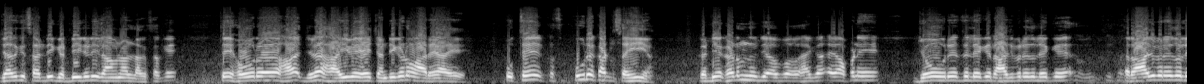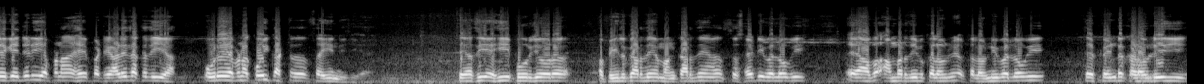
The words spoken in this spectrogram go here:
ਜਦ ਕਿ ਸਾਡੀ ਗੱਡੀ ਜਿਹੜੀ ਆਰਾਮ ਨਾਲ ਲੱਗ ਸਕੇ। ਤੇ ਹੋਰ, ਹਾ- ਜਿਹੜਾ ਹਾਈਵੇ ਇਹ ਚੰਡੀਗੜ੍ਹੋਂ ਆ ਰਿਹਾ ਇਹ, ਉੱਥੇ ਪੂਰੇ ਕੱਟ ਸਹੀ ਆ। ਗੱਡੀਆਂ ਖੜਨ ਨੂੰ ਹੈਗਾ ਆਪਣੇ ਜੋ ਉਰੇ ਤੋਂ ਲੈ ਕੇ ਰਾਜਪੁਰੇ ਤੋਂ ਲੈ ਕੇ ਰਾਜਪੁਰੇ ਤੋਂ ਲੈ ਕੇ ਜਿਹੜੀ ਆਪਣਾ ਇਹ ਪਟਿਆਲੇ ਤੱਕ ਦੀ ਆ, ਉਰੇ ਆਪਣਾ ਕੋਈ ਕੱਟ ਸਹੀ ਨਹੀਂ ਜੀ ਹੈ ਤੇ ਅਸੀਂ ਇਹੀ ਪੁਰਜੋਰ ਅਪੀਲ ਕਰਦੇ ਹਾਂ, ਮੰਗ ਕਰਦੇ ਹਾਂ ਸੁਸਾਇਟੀ ਵੱਲੋਂ ਵੀ, ਇਹ ਅਮ- ਅਮਰਦੀਪ ਕਲੋਨੀ ਕਲੋਨੀ ਵੱਲੋਂ ਵੀ ਤੇ ਪਿੰਡ ਖੜੌਲੀ ਜੀ,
